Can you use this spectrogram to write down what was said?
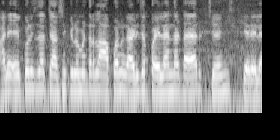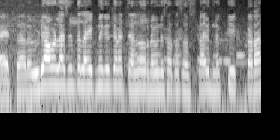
आणि एकोणीस हजार चारशे किलोमीटरला आपण गाडीचे पहिल्यांदा टायर चेंज केलेले आहेत. तर व्हिडिओ आवडला असेल तर लाईक नक्की करा. चॅनलवर नवीन असेल तर सबस्क्राईब नक्की करा.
